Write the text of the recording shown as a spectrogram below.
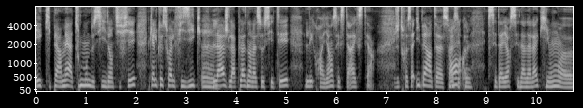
et qui permet à tout le monde de s'y identifier, quel que soit le physique, l'âge, la place dans la société, les croyances, etc., etc. J'ai trouvé ça hyper intéressant. Ouais, c'est cool. C'est d'ailleurs ces nanas-là qui ont euh,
